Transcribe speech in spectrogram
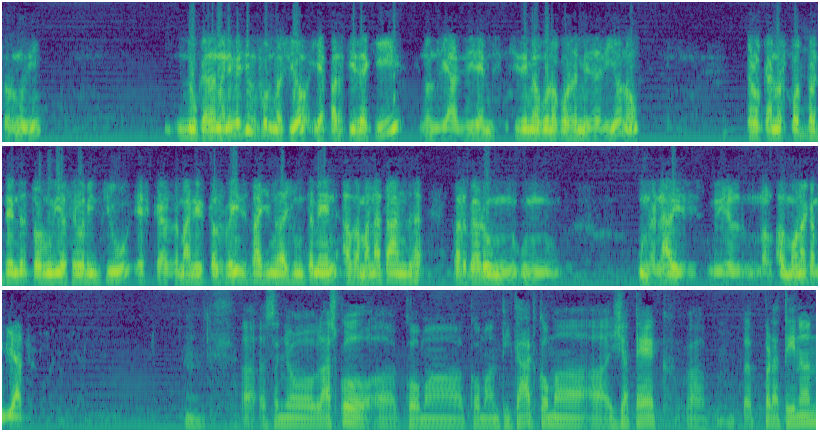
torno a dir. El que demanem és informació i a partir d'aquí doncs ja direm si tenim alguna cosa més a dir o no. Però el que no es pot pretendre, torno a dir, al segle XXI, és que es demani que els veïns vagin a l'Ajuntament a demanar tanda per veure un, un, un anàlisi. Vull dir, el, el món ha canviat. Uh, senyor Blasco, uh, com, a, com a entitat, com a uh, JAPEC, pretenen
